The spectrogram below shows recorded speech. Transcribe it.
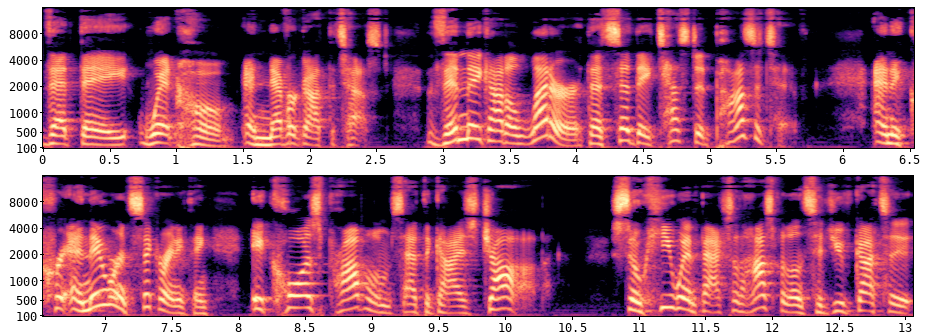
that they went home and never got the test. Then they got a letter that said they tested positive and it, and they weren't sick or anything. It caused problems at the guy's job. So he went back to the hospital and said, you've got to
